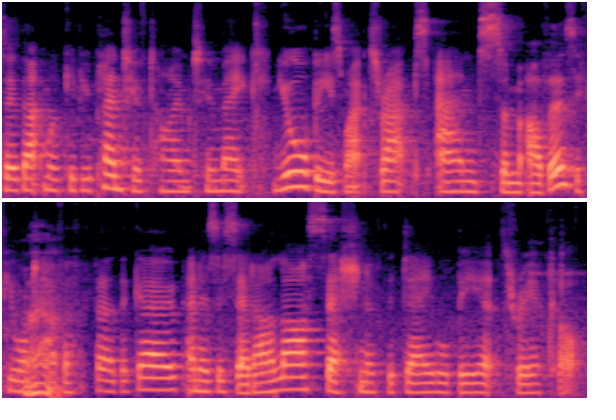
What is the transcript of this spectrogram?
so that will give you plenty of time to make your beeswax wraps and some others if you want to have a further go. And as I said, our last session of the day will be at three o'clock.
